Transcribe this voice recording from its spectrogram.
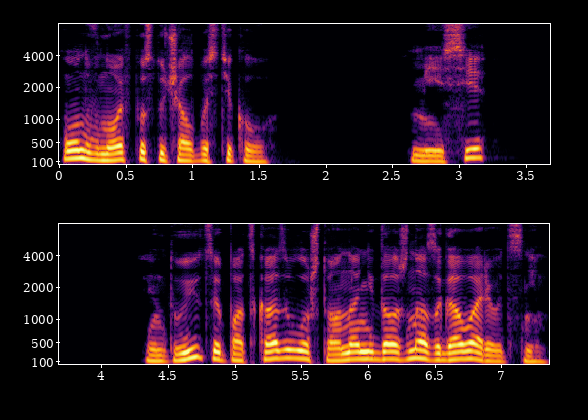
Он вновь постучал по стеклу. «Мисси?» Интуиция подсказывала, что она не должна заговаривать с ним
